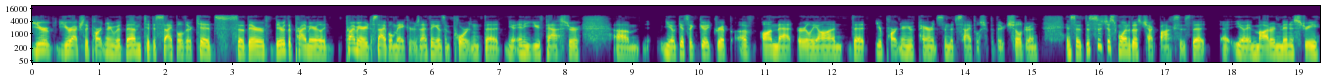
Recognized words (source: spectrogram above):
you're you're actually partnering with them to disciple their kids. So they're they're the primarily primary disciple makers. I think it's important that you know any youth pastor um, you know gets a good grip of on that early on that you're partnering with parents in the discipleship of their children. And so this is just one of those check boxes that uh, you know in modern ministry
